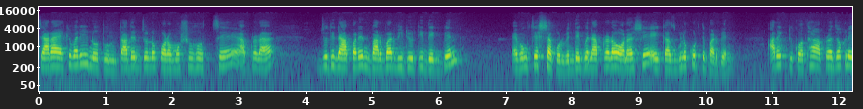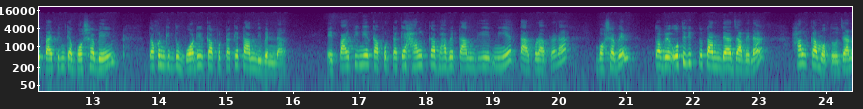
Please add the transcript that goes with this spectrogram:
যারা একেবারেই নতুন, তাদের জন্য পরামর্শ হচ্ছে আপনারা যদি না পারেন বারবার ভিডিওটি দেখবেন এবং চেষ্টা করবেন। দেখবেন আপনারাও অনায়াসে এই কাজগুলো করতে পারবেন। আরেকটি কথা, আপনারা যখন এই পাইপিংটা বসাবেন, তখন কিন্তু বডির কাপড়টাকে টান দিবেন না। এই পাইপিংয়ের কাপড়টাকে হালকাভাবে টান দিয়ে নিয়ে তারপর আপনারা বসাবেন, তবে অতিরিক্ত টান দেওয়া যাবে না। হালকা মতো যেন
